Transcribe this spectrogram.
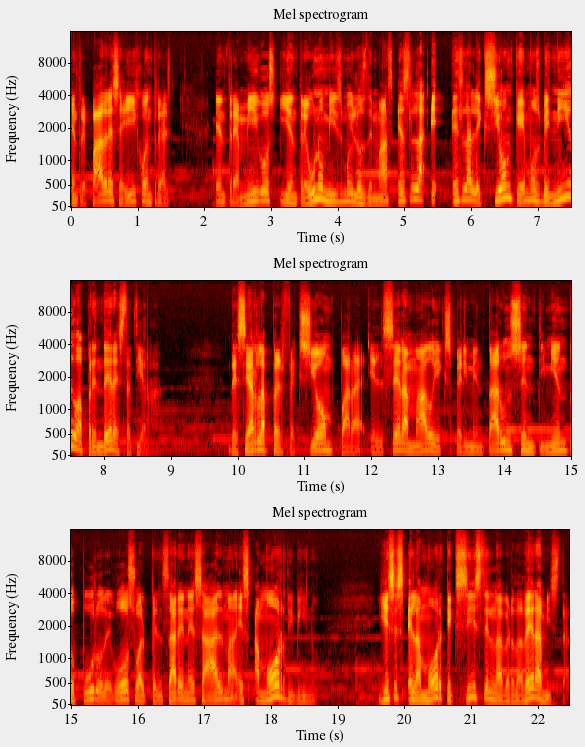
entre padres e hijos, entre, entre amigos y entre uno mismo y los demás, es la, e, es la lección que hemos venido a aprender a esta tierra. Desear la perfección para el ser amado y experimentar un sentimiento puro de gozo al pensar en esa alma es amor divino. Y ese es el amor que existe en la verdadera amistad.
